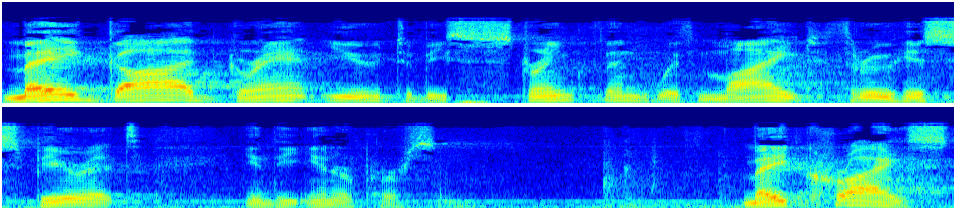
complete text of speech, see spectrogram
May God grant you to be strengthened with might through His Spirit in the inner person. May Christ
